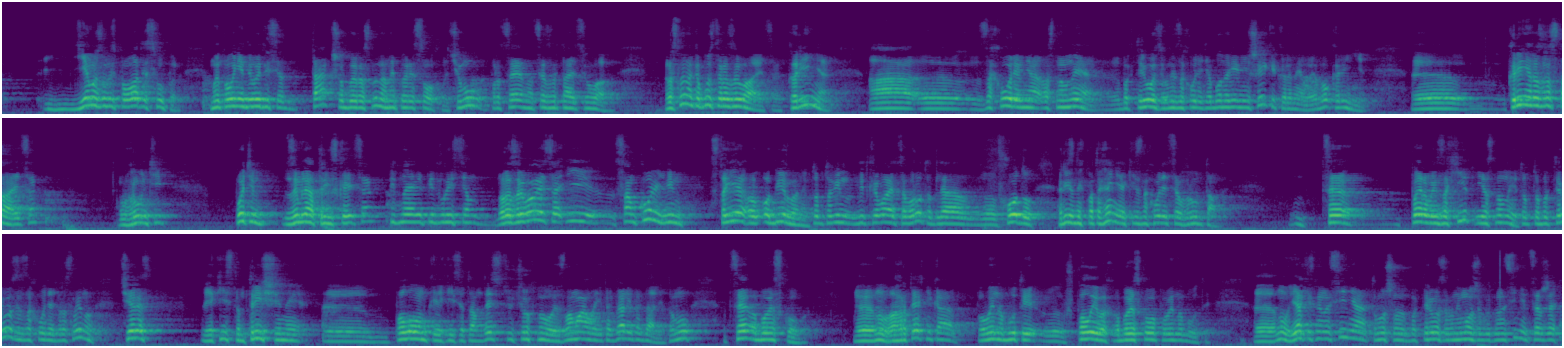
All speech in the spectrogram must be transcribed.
Є можливість поливати супер. Ми повинні дивитися так, щоб рослина не пересохла. Чому про це на це звертається увага? Рослина капусти розвивається, коріння, а е, захворювання основне бактеріозів вони заходять або на рівні шийки кореневої, або коріння. Е, коріння розростається в ґрунті, Потім земля тріскається під нею, під листям, розривається, і сам корінь він стає обірваним. Тобто він відкривається ворота для входу різних патогенів, які знаходяться в ґрунтах. Це перший захід і основний. Тобто бактеріози заходять в рослину через якісь там тріщини, е, поломки, якісь там десь чурхнули, зламали і так далі. І так далі. Тому це обов'язково. Е, ну, агротехніка повинна бути е, в поливах, обов'язково повинна бути. Ну, якісне насіння, тому що бактеріози вони можуть бути на насінні. Це вже,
